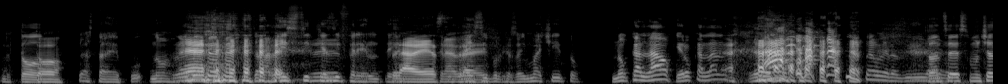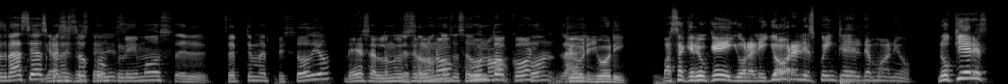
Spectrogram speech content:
de todo. Todo. yo hasta de pu... No, travesti, que es diferente. Travesti, Travesti, travesti. porque soy machito. No calado, quiero calar. Entonces, muchas gracias. Con esto concluimos el séptimo episodio De Salón de 201 Salón 201 junto con, la Yuri. Yuri. ¿Vas a querer o qué? Llórale, llórale, escuincle del demonio. ¿No quieres?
